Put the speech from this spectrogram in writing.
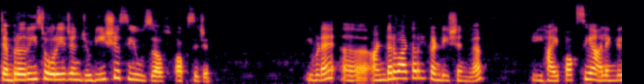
temporary storage and judicious use of oxygen. ഇവിടെ അണ്ടർ വാട്ടർ കണ്ടീഷനിൽ ഈ ഹൈപ്പോക്സിയ അല്ലെങ്കിൽ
